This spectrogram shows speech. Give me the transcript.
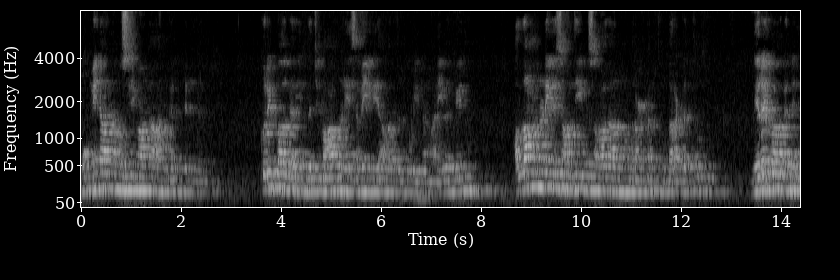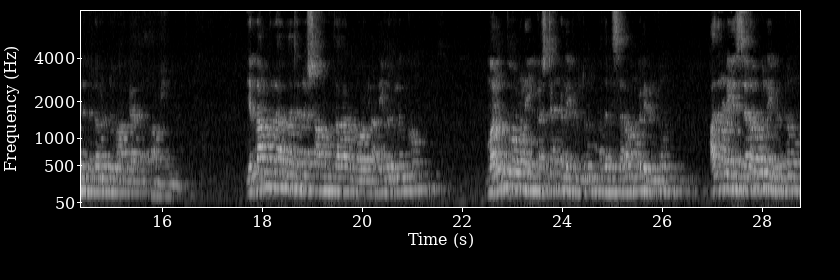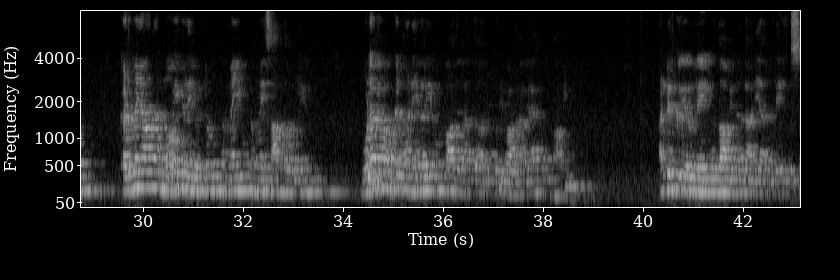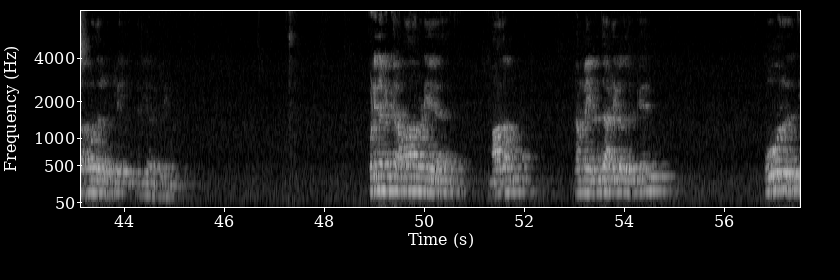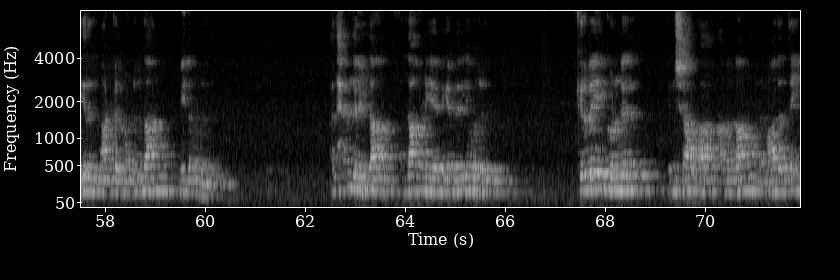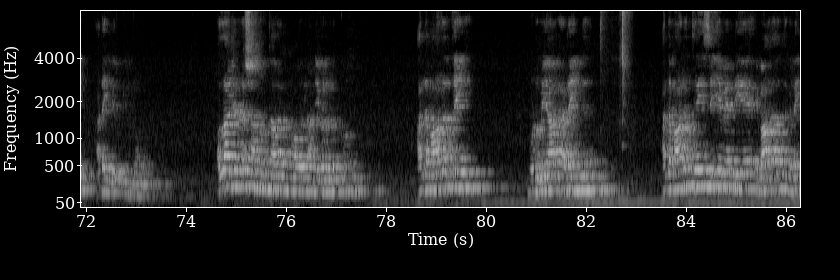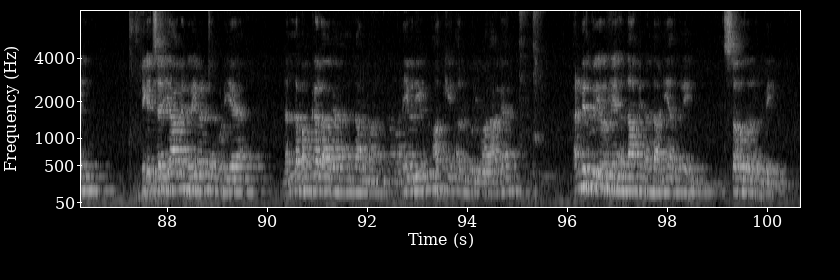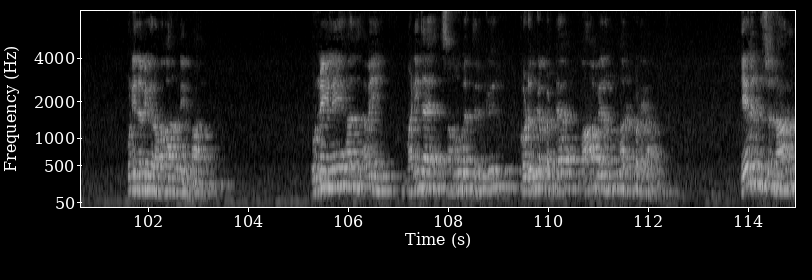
முக்மீனான முஸ்லிமான ஆண்கள் பெண்கள். குறிப்பாக இந்த ஜிமாவுடைய சபையிலே அமர்ந்திருக்கக்கூடிய நம் அனைவர் மீதும் அல்லாஹனுடைய சாந்தியும் சமாதானமும் ரஹ்மத்தும் வரக்கத்தும் நிறைவாக நின்று நிலவட்டுவாங்க ஆமீன். எல்லாம் வல்ல அல்லா ஜல்லஷானு அவர்கள் அனைவர்களுக்கும் மருத்துவமனை கஷ்டங்களை விட்டும் அதன் சிரமங்களை விட்டும் அதனுடைய செலவுகளை விட்டும் கடுமையான நோய்களை விட்டும் நம்மையும் நம்மை சார்ந்தவர்களையும் உலக மக்கள் அனைவரையும் பாதுகாத்து அருள் புரிவானாக. ஆமீன். அன்பிற்குரியவர்களே அல்லாவின் நல்ல அடியார்களே சகோதரர்களே பெரியவர்களே. புனிதமிக்க ரமதானுடைய மாதம் நம்மை வந்து அடைவதற்கு ஓரு இரு நாட்கள் மட்டும்தான் மீதம் உள்ளது. அல்ஹம்துலில்லா அல்லாஹுடைய மிகப்பெரிய ஒரு கிருபையை கொண்டு இன்ஷா அல்லாஹ் நாமெல்லாம் இந்த மாதத்தை அடைய இருக்கின்றோம் அல்லாஹ் ஜல்லஷானு தாலா அனைவர்களுக்கும் அந்த மாதத்தை முழுமையாக அடைந்து அந்த மாதத்திலே செய்ய வேண்டிய விவாதாத்துகளை மிகச் சரியாக நிறைவேற்றக்கூடிய நல்ல மக்களாக அல்லாஹ் அனைவரையும் ஆக்கி அருள் புரிவானாக. அன்பிற்குரியவர்களே அல்லாஹின் நல்ல அடியார்களே சகோதரர்களே புனிதமிகு ரமதானுடைய மாதம். உண்மையிலே அது அவை மனித சமூகத்திற்கு கொடுக்கப்பட்ட மாபெரும் அருட்படையாகும். ஏனென்று சொன்னால்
